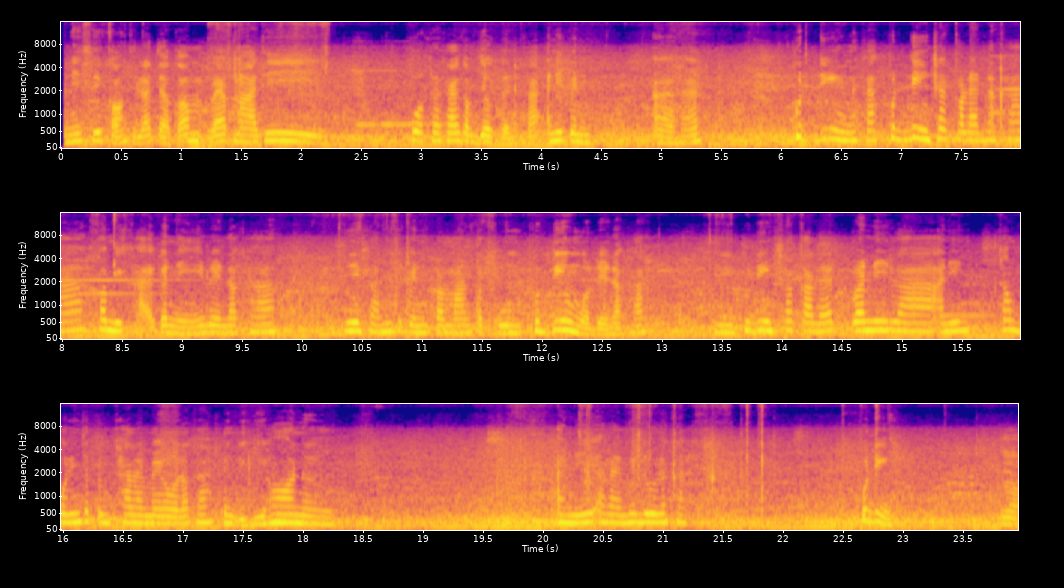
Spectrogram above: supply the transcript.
อันนี้ซื้อของเสร็จแล้วแต่ก็แวะมาที่พวกคล้ายๆกับโยเกิร์ตนะคะ อันนี้เป็นอ่าฮะพุดดิ้งนะคะพุดดิ้งช็อกโกแลตนะคะเขามีขายกันอย่างนี้เลยนะคะ นี่ค่ะนี่จะเป็นประมาณตระกูลพุดดิ้งหมดเลยนะคะมีพุดดิ้งช็อกโกแลตวานิลา อันนี้ข้างบนนี้จะเป็นคาราเมลนะคะ เป็นอีกยี่ห้อหนึ่งอันนี้อะไรไม่รู้นะคะ พุดดิ้ง Ja,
